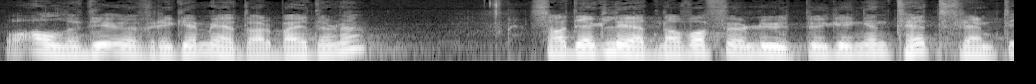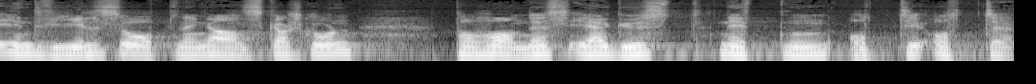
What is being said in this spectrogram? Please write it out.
og alle de øvrige medarbeiderne så hadde jeg gleden av å følge utbyggingen tett frem til innvielse og åpning av Ansgarskolen på Hånes i august 1988.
